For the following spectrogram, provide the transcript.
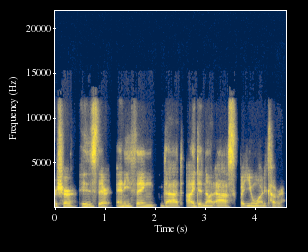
for sure. Is there anything that I did not ask but you want to cover?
